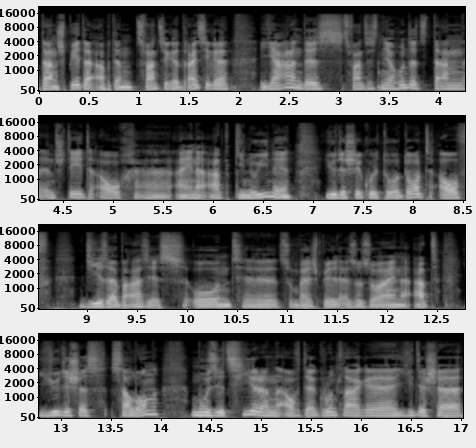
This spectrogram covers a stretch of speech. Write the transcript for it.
dann später, ab den 20er, 30er Jahren des 20. Jahrhunderts, dann entsteht auch äh, eine Art genuine jüdische Kultur dort auf dieser Basis. Und äh, zum Beispiel also so eine Art jüdisches Salonmusizieren auf der Grundlage jüdischer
